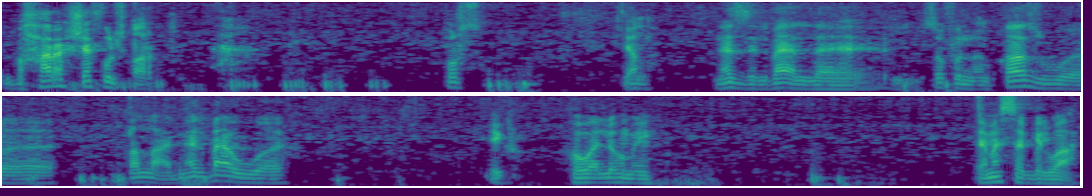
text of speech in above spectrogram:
البحارة شافوا الأرض فرصة. يلا. نزل بقى ال- السفن الإنقاذ وطلع الناس بقى و يجروا هو قال لهم إيه؟ تمسك بالوعد.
